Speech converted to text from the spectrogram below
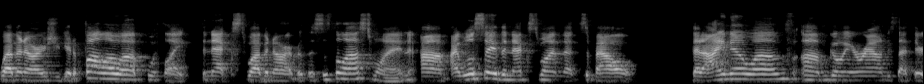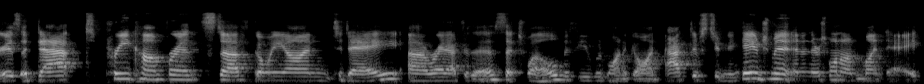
webinars, you get a follow up with like the next webinar, but this is the last one. Um, I will say the next one that's about that I know of um, going around is that there is adapt pre-conference stuff going on today, uh, right after this at 12, if you would want to go on active student engagement. And then there's one on Monday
